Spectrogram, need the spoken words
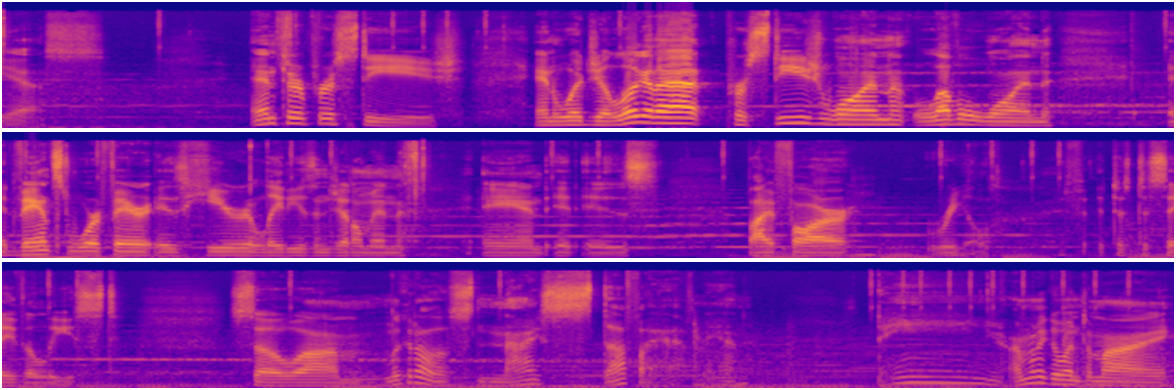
Yes. Enter Prestige. And would you look at that? Prestige 1, Level 1. Advanced Warfare is here, ladies and gentlemen. And it is by far real. If, just to say the least. So, um, look at all this nice stuff I have, man. Dang. I'm going to go into my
